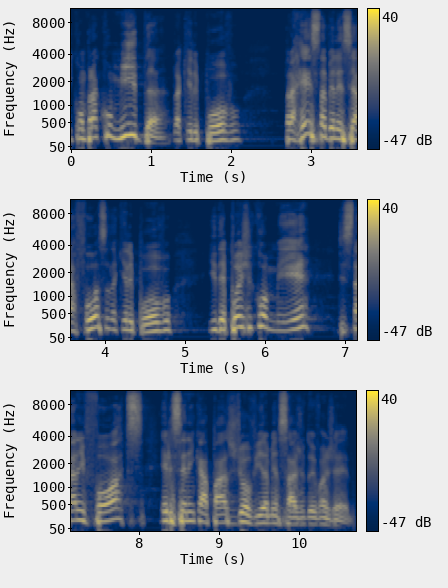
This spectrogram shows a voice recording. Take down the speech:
e comprar comida para aquele povo, para restabelecer a força daquele povo, e depois de comer, de estarem fortes, eles serem capazes de ouvir a mensagem do Evangelho.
